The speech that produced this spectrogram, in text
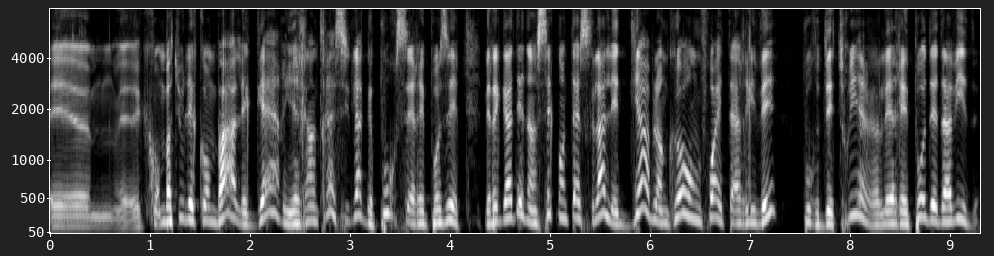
euh, combattu les combats, les guerres, ils rentraient à Siglag pour se reposer. Mais regardez, dans ces contextes-là, les diables, encore une fois, est arrivé pour détruire les repos de David.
